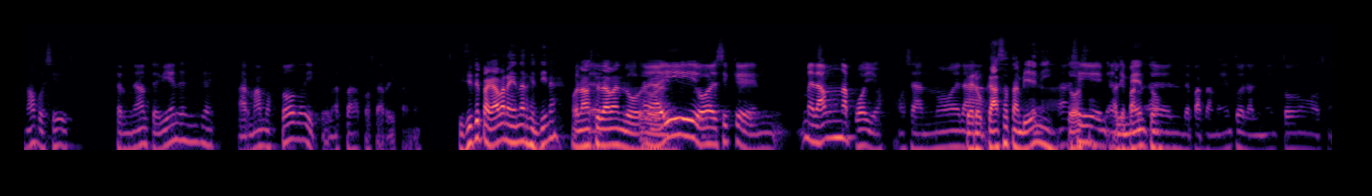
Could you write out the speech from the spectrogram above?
No, pues sí, dice. Terminando te vienes, dice, armamos todo y te vas para Costa Rica. ¿Y si te pagaban ahí en Argentina? ¿O nada más te Eh, daban lo, lo- Ahí, a decir que me daban un apoyo, o sea, no era... Pero casa también y Ah, todo sí, eso, el alimento. el departamento, el alimento, o sea.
